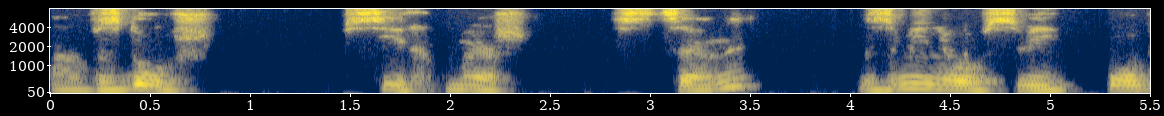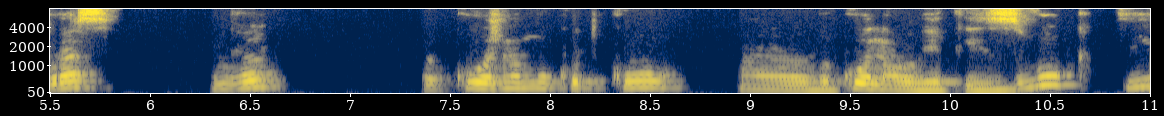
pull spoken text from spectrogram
вздовж всіх меж сцени, змінював свій образ в кожному кутку, виконував якийсь звук і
